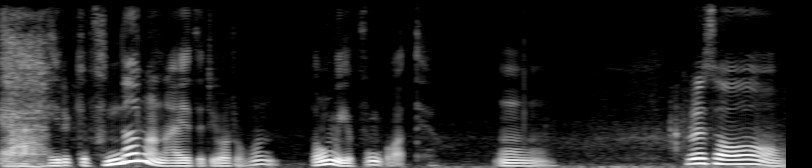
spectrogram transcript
야, 이렇게 분나는 아이들이 여러분 너무 예쁜 것 같아요. 음. 그래서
